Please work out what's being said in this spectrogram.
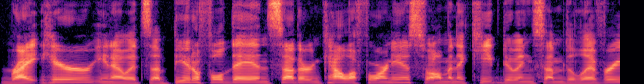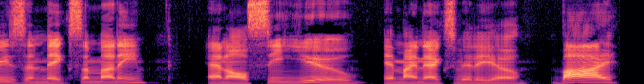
right here, you know, it's a beautiful day in Southern California, so I'm going to keep doing some deliveries and make some money. And I'll see you in my next video. Bye.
